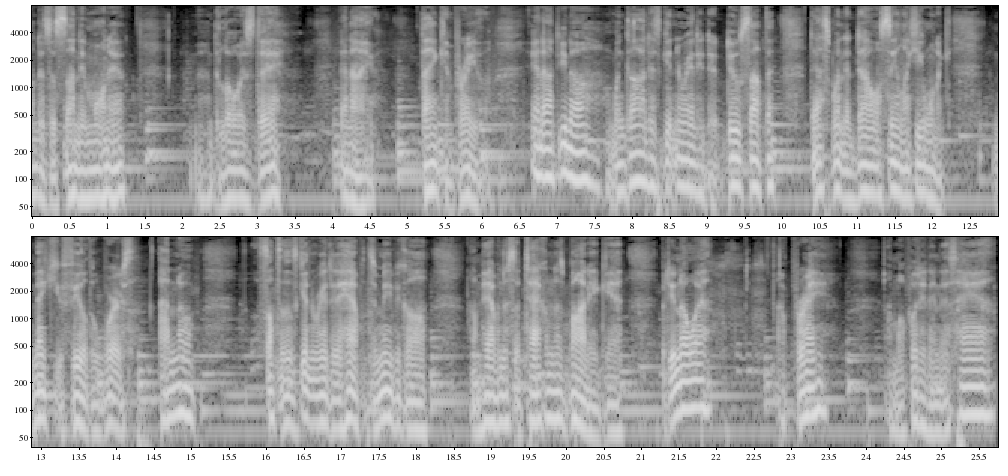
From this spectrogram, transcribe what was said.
Um, this is Sunday morning, the Lord's Day, and I thank and praise Him. And I, you know, when God is getting ready to do something, that's when the devil seems like he want to make you feel the worst. I know something is getting ready to happen to me because I'm having this attack on this body again. But you know what? I pray. I'm gonna put it in His hand.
